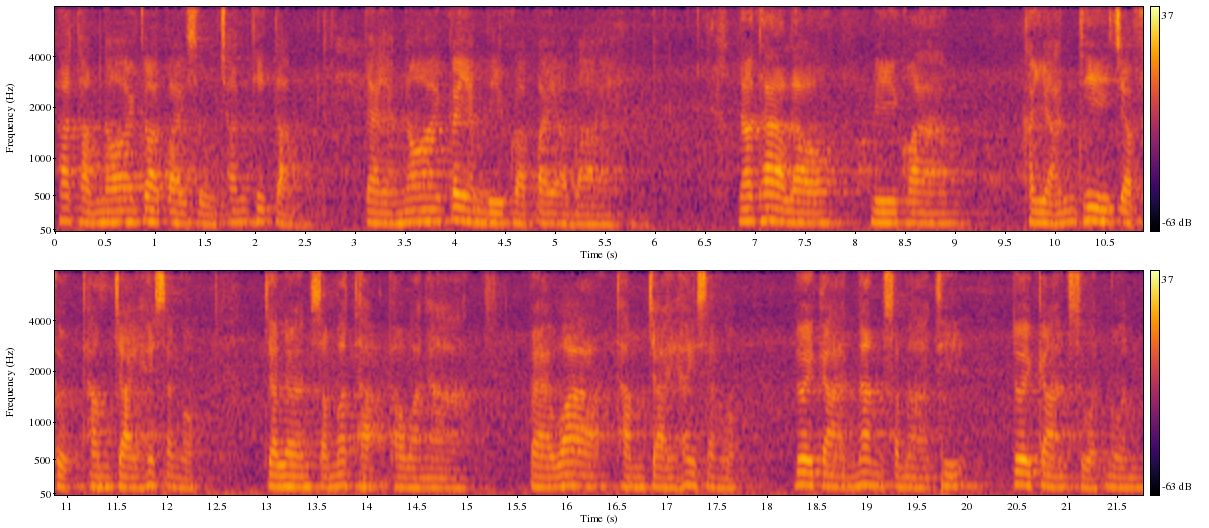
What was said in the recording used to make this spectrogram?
ถ้าทำน้อยก็ไปสู่ชั้นที่ต่ำ แต่อย่างน้อยก็ยังดีกว่าไปอบาย แล้วถ้าเรามีความขยันที่จะฝึกทำใจให้สงบจเจริญสมถะภาวนา แปลว่าทำใจให้สงบ ด้วยการนั่งสมาธิ ด้วยการสวดมนต์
